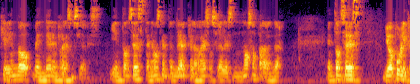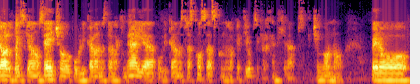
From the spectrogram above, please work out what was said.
queriendo vender en redes sociales. Y entonces tenemos que entender que las redes sociales no son para vender. Entonces, yo publicaba los proyectos que habíamos hecho, publicaba nuestra maquinaria, publicaba nuestras cosas con el objetivo pues, de que la gente dijera, pues qué chingón, ¿no? Pero,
